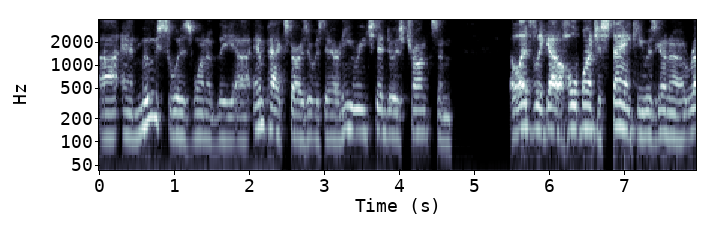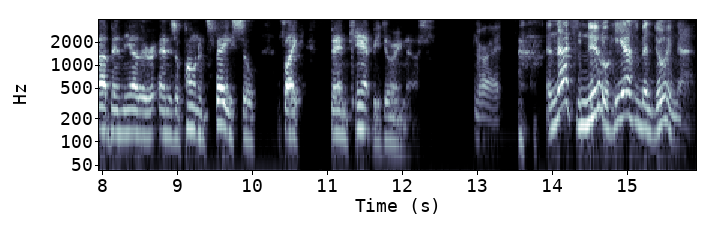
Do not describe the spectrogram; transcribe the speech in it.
Uh, and Moose was one of the uh, Impact stars that was there, and he reached into his trunks and allegedly got a whole bunch of stank he was going to rub in the other and his opponent's face. So it's like Ben can't be doing this. Right. and that's new. He hasn't been doing that.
